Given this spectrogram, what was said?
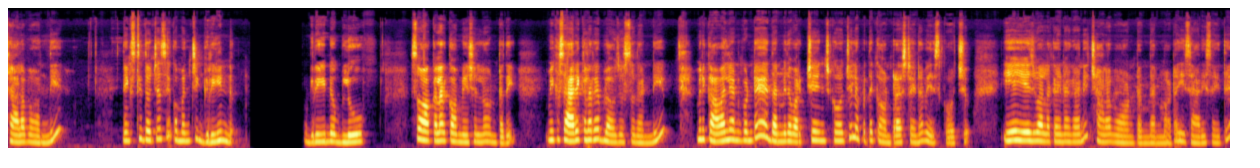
చాలా బాగుంది నెక్స్ట్ ఇది వచ్చేసి ఒక మంచి గ్రీన్. గ్రీన్, బ్లూ సో, ఆ కలర్ కాంబినేషన్‌లో ఉంటుంది మీకు శారీ కలరే బ్లౌజ్ వస్తుందండి మీరు కావాలి అనుకుంటే దాని మీద వర్క్ చేయించుకోవచ్చు. లేకపోతే కాంట్రాస్ట్ అయినా వేసుకోవచ్చు. ఏ ఏజ్ వాళ్ళకైనా కానీ చాలా బాగుంటుంది అనమాట ఈ శారీస్ అయితే.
